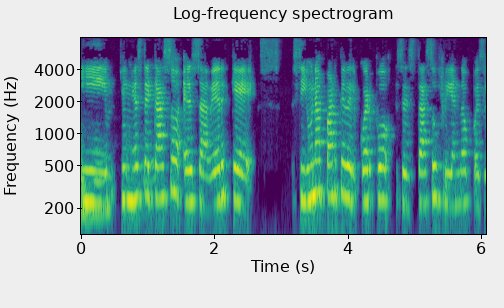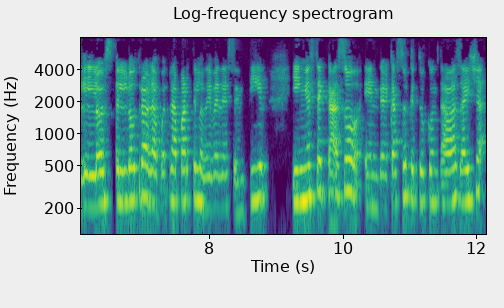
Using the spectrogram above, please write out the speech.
Y en este caso, el saber que si una parte del cuerpo se está sufriendo, pues el otro, la otra parte lo debe de sentir. Y en este caso, en el caso que tú contabas, Aisha,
